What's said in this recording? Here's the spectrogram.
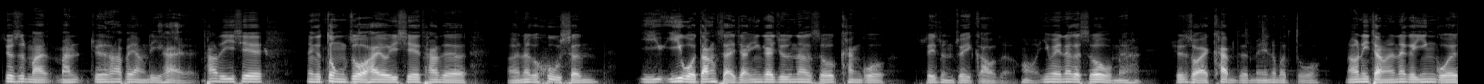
就是蛮蛮觉得他非常厉害的，他的一些那个动作，还有一些他的呃那个护身，以以我当时来讲，应该就是那个时候看过水准最高的哦，因为那个时候我们选手还看的没那么多，然后你讲的那个英国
